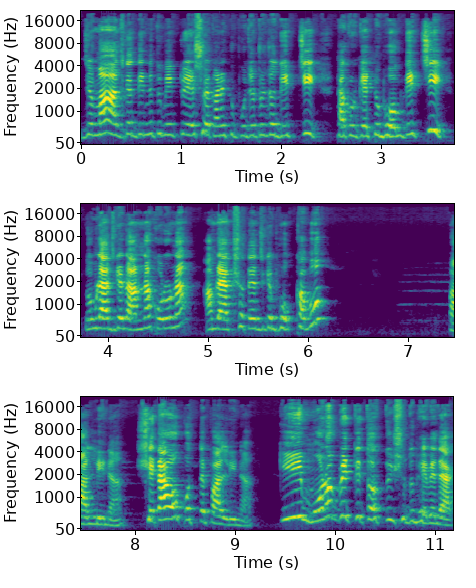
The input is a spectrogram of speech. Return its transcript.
যে, মা, আজকের দিনে তুমি একটু এসো, এখানে একটু পুজো টুজো দিচ্ছি, ঠাকুরকে একটু ভোগ দিচ্ছি, তোমরা আজকে রান্না করো না, আমরা একসাথে আজকে ভোগ খাব। পারলি না। সেটাও করতে পারলি না। কি মনোবৃত্তি তোর, তুই শুধু ভেবে দেখ।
